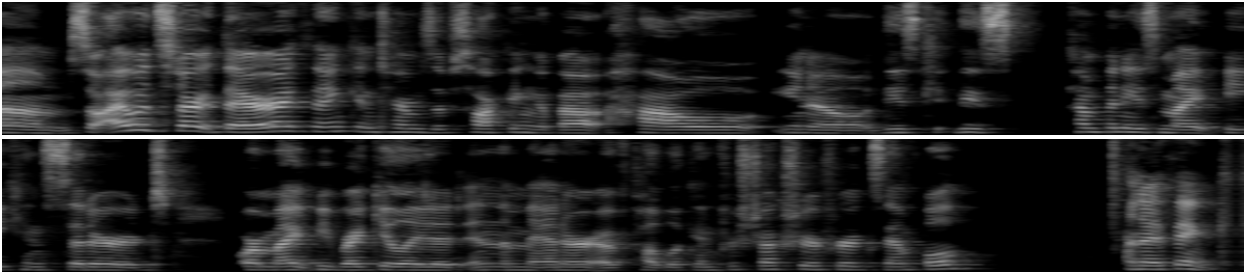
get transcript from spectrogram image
Um, so I would start there, I think, in terms of talking about how you know these these companies might be considered or might be regulated in the manner of public infrastructure, for example. And I think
